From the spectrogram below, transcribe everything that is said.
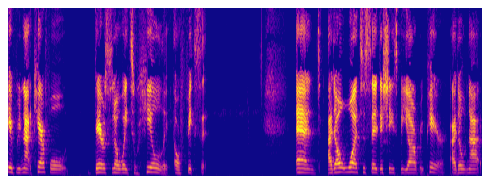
if you're not careful, there's no way to heal it or fix it. And I don't want to say that she's beyond repair. I do not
